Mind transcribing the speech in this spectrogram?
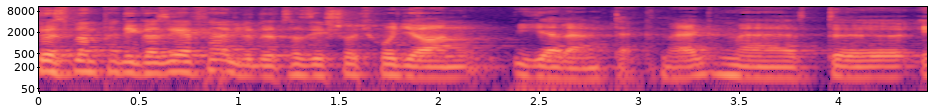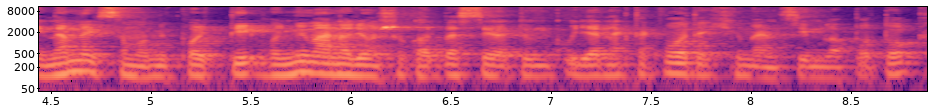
Közben pedig azért fejlődött az is, hogy hogyan jelentek meg, mert uh, én emlékszem, hogy, hogy, ti, hogy mi már nagyon sokat beszéltünk, ugye nektek volt egy Human címlapotok,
